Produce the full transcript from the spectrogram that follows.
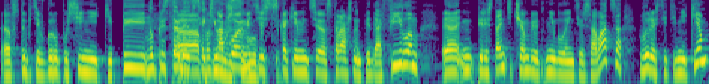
э, вступите в группу «Синие киты», Ну, представляют э, познакомитесь с каким-нибудь э, страшным педофилом, э, н- перестаньте чем бы ни было интересоваться, вырастите никем,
